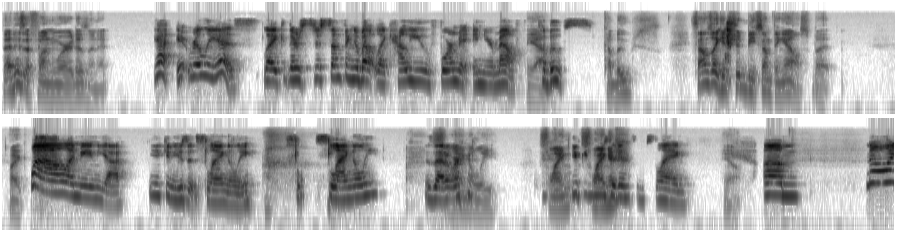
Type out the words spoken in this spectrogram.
That is a fun word, isn't it? Yeah, it really is. Like, there's just something about like how you form it in your mouth. Yeah. Caboose. Caboose. Sounds like it should be something else, but like Well, I mean, yeah, you can use it slangily. Sl- slangily? Is that a word? slangily. Slang You can slangish. use it in some slang. yeah. Um, no, I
